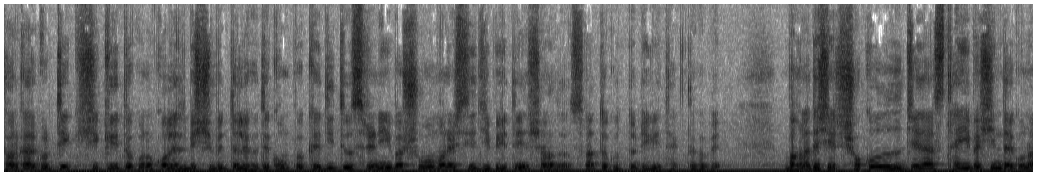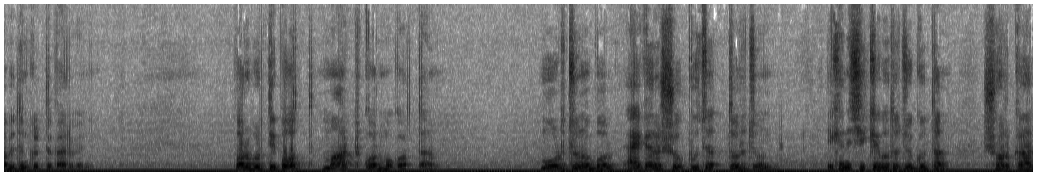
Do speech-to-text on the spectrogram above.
সরকার কর্তৃক স্বীকৃত কোনো কলেজ, বিশ্ববিদ্যালয় হতে কমপক্ষে দ্বিতীয় শ্রেণি বা সমমানের সিজিপিতে স্নাতকোত্তর ডিগ্রি থাকতে হবে। বাংলাদেশের সকল জেলার স্থায়ী বাসিন্দাগণ আবেদন করতে পারবেন। পরবর্তী পদ মাঠ কর্মকর্তা। মোট জনবল এগারোশো পঁচাত্তর জন। এখানে শিক্ষাগত যোগ্যতা, সরকার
